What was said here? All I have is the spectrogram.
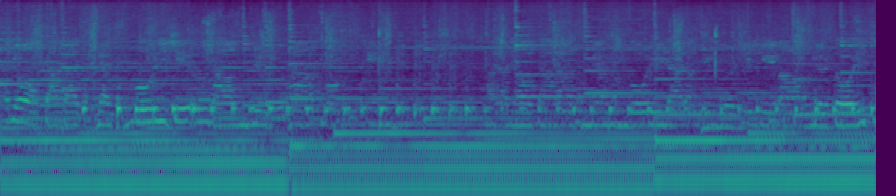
사녀 따라 생략 승보리 시은함주 사녀 따라 성명 승보리 자랑 생글 시시방 별도 일체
